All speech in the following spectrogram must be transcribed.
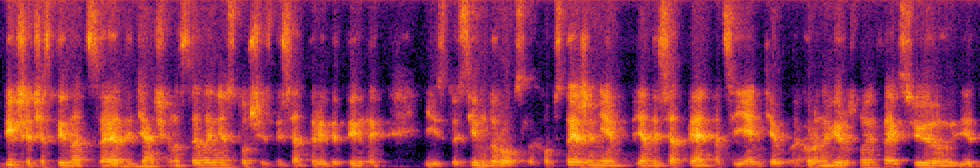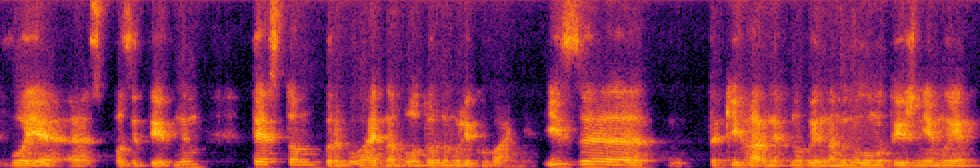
Більша частина це дитяче населення, 163 дитини і 107 дорослих. Обстежені 55 пацієнтів коронавірусною інфекцією, і двоє е, з позитивним тестом перебувають на амбулаторному лікуванні. Із таких гарних новин на минулому тижні ми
